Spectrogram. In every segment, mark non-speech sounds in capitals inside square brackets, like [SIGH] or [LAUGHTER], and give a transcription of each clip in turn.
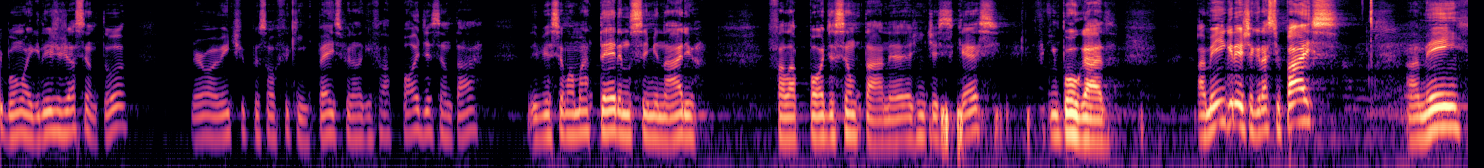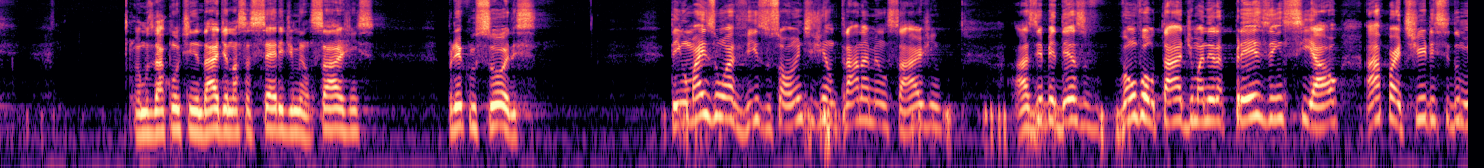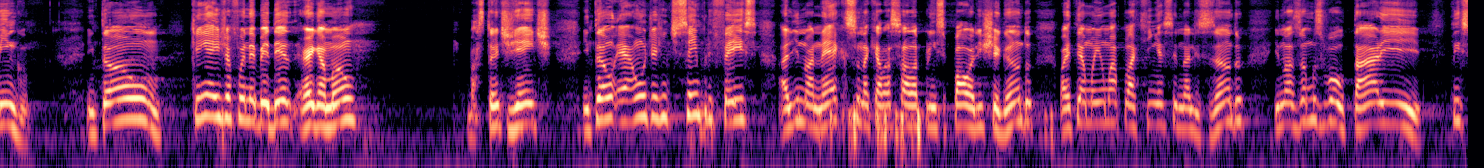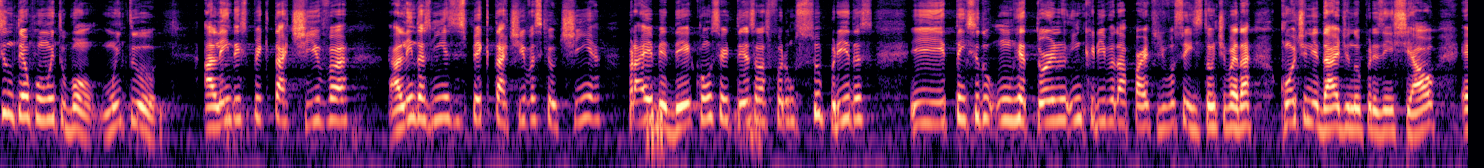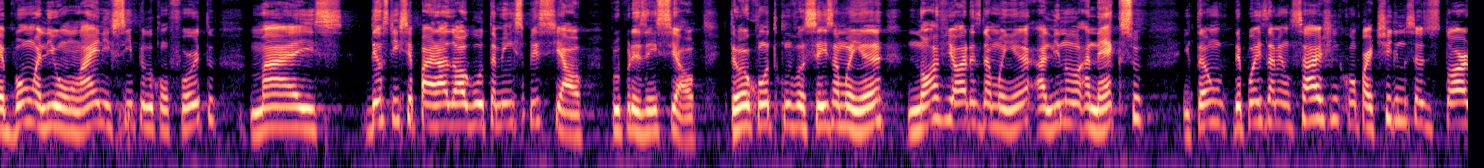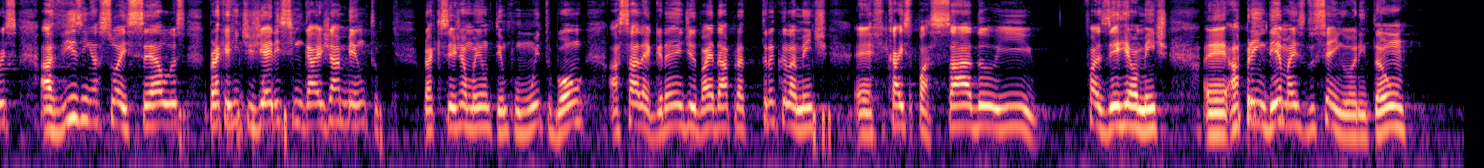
Que bom, a igreja já sentou. Normalmente o pessoal fica em pé esperando alguém falar, pode assentar. Devia ser uma matéria no seminário falar, pode assentar, né? A gente esquece, fica empolgado. Amém, igreja? Graça e paz? Amém. Vamos dar continuidade à nossa série de mensagens, precursores. Tenho mais um aviso, só antes de entrar na mensagem. As EBDs vão voltar de maneira presencial a partir desse domingo. Então, quem aí já foi na EBD, erga a mão. Bastante gente. Então, é onde a gente sempre fez, ali no anexo, naquela sala principal ali chegando. Vai ter amanhã uma plaquinha sinalizando. E nós vamos voltar e tem sido um tempo muito bom. Muito além da expectativa, além das minhas expectativas que eu tinha para a EBD, com certeza elas foram supridas e tem sido um retorno incrível da parte de vocês. Então a gente vai dar continuidade no presencial. É bom ali online, sim, pelo conforto, mas Deus tem separado algo também especial para o presencial. Então eu conto com vocês amanhã, 9 horas da manhã, ali no anexo. Então, depois da mensagem, compartilhem nos seus stories, avisem as suas células, para que a gente gere esse engajamento para que seja amanhã um tempo muito bom. A sala é grande, vai dar para tranquilamente é, ficar espaçado e fazer realmente é, aprender mais do Senhor. Então,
